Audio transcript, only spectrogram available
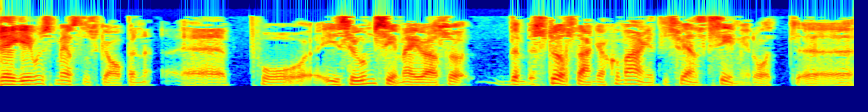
Regionsmästerskapen eh, på, i sumsim är ju alltså det största engagemanget i svensk simidrott eh,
